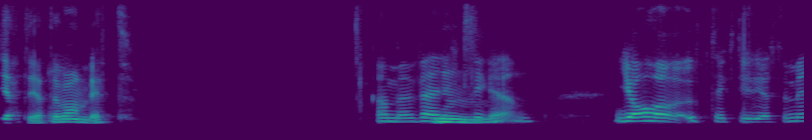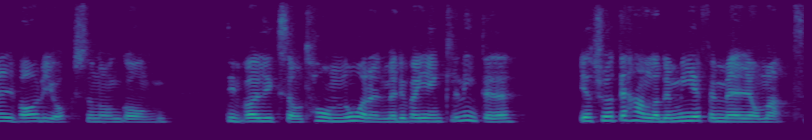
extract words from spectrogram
jätte, jättevanligt. Ja men verkligen. Jag upptäckte ju det, för mig var det ju också någon gång, det var liksom tonåren men det var egentligen inte jag tror att det handlade mer för mig om att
